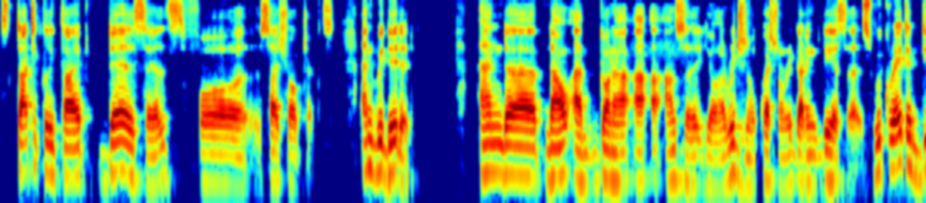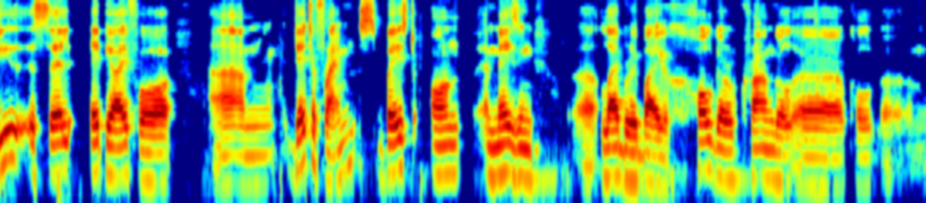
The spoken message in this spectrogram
statically typed DSLs for such objects. And we did it. And uh, now I'm gonna uh, uh answer your original question regarding DSLs. We created DSL API for um, data frames based on amazing uh, library by Holger Krangl uh, called um,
